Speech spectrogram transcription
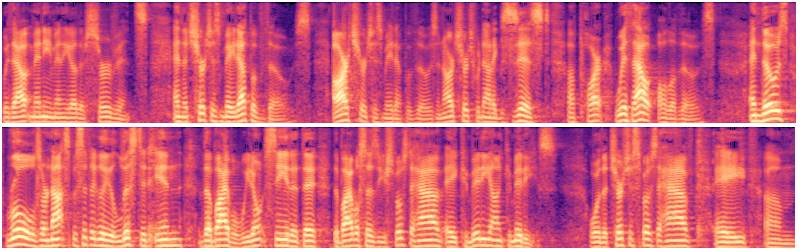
without many, many other servants. And the church is made up of those. Our church is made up of those, and our church would not exist apart without all of those. And those roles are not specifically listed in the Bible. We don't see that the, the Bible says that you're supposed to have a committee on committees, or the church is supposed to have a, um,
